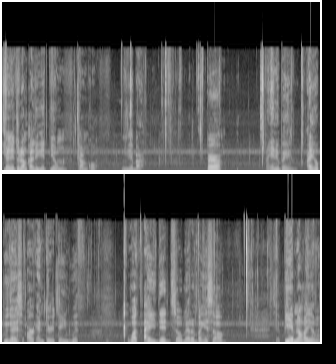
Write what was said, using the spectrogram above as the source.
Ganito lang kaliit yung chunk ko. Di ba? Pero, anyway, I hope you guys are entertained with what I did. So, meron pang isa. PM lang kayo.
